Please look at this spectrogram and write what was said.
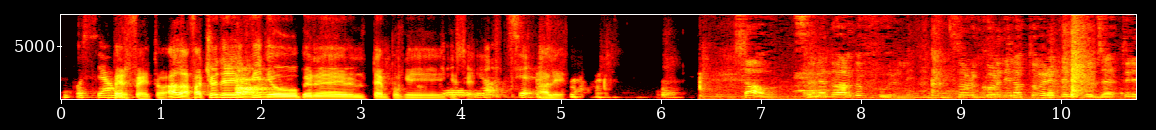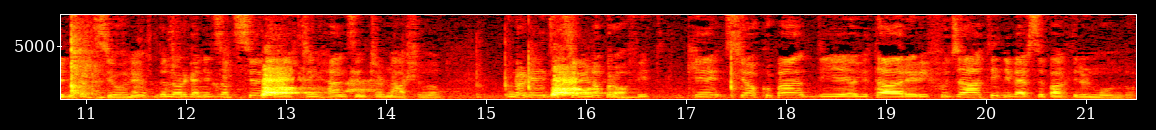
non possiamo, perfetto allora faccio vedere il video per il tempo che, okay, che serve. grazie. Ale. Ciao, sono Edoardo Furli, sono il coordinatore del progetto di educazione dell'organizzazione Lifting Hands International, un'organizzazione no profit che si occupa di aiutare rifugiati in diverse parti del mondo.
